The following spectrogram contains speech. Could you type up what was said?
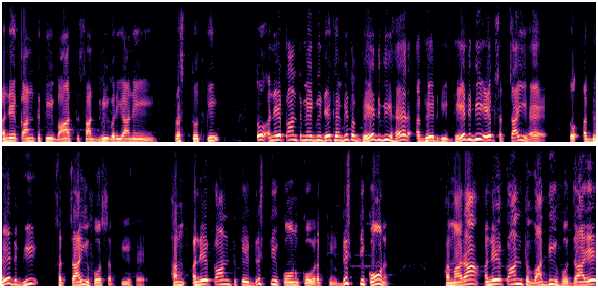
अनेकांत की बात साध्वी वरिया ने प्रस्तुत की। तो अनेकांत में भी देखें भी तो भेद भी है अभेद भी। भेद भी एक सच्चाई है तो अभेद भी सच्चाई हो सकती है। हम अनेकांत के दृष्टिकोण को रखें। दृष्टिकोण हमारा अनेकांतवादी हो जाए।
